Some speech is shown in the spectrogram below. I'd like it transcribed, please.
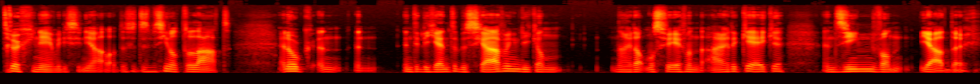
terugnemen, die signalen. Dus het is misschien al te laat. En ook een, een intelligente beschaving die kan naar de atmosfeer van de aarde kijken en zien van, ja, er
